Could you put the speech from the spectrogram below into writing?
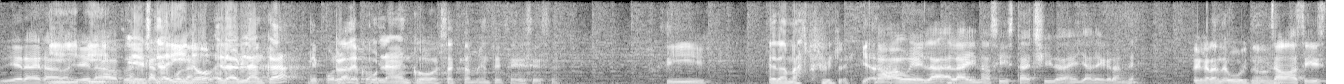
Y era, era, y, era y blanca esta de Ino era blanca, De pero de Polanco. Polanco, exactamente. Sí, sí, sí. Sí, era más privilegiada. No, güey, la, la Ino sí está chida, ¿eh? Ya de grande. De grande, uy, no. No, sí.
